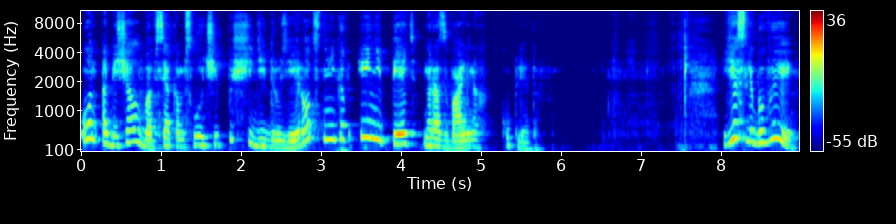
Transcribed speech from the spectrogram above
Он обещал во всяком случае пощадить друзей и родственников и не петь на развалинах куплетов. Если бы вы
